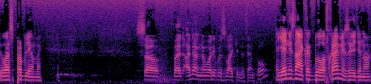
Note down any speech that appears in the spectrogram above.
у вас проблемы. So, Я не знаю, как было в храме заведено,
